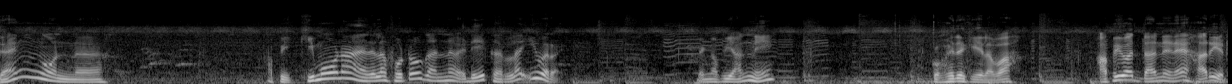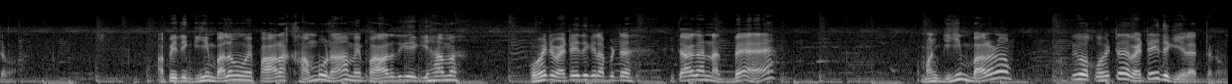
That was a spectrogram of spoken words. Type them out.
දැන් ඔන්න අපි කිමෝනා ඇඳලා ෆොටෝ ගන්න වැඩේ කරලා ඉවරයි. දැන් අපි යන්නේ කොහෙද කියලා වා. අපිවත් දන්නේ නැහැ හරියටම. අපි ඉතින් ගිහින් බලමු මේ පාරක් හම්බුණා. මේ පාර දිගේ ගියාම කොහෙට වැටේද කියලා අපිට හිතා ගන්නත් බෑ. මං ගිහින් බලනවා අපිව කොහෙට වැටේද කියලා ඇත්තටම.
